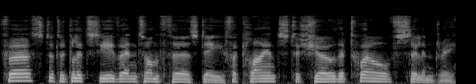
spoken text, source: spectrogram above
first at a glitzy event on Thursday for clients to show the 12Cilindri,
